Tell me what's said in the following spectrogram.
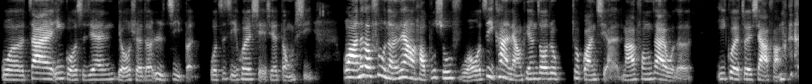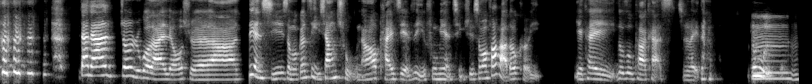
我在英国时间留学的日记本，我自己会写一些东西。哇，那个负能量好不舒服哦！我自己看了两篇之后就就关起来了，把它封在我的衣柜最下方。大家就如果来留学啊，练习怎么跟自己相处，然后排解自己负面情绪，什么方法都可以，也可以录录 podcast 之类的。嗯，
